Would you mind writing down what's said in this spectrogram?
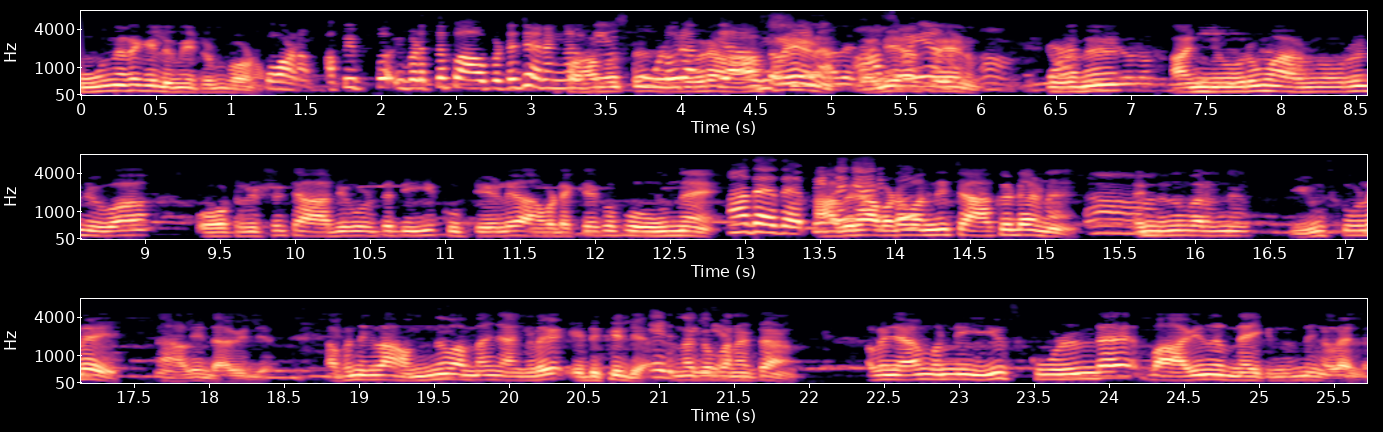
മൂന്നര കിലോമീറ്ററും പോണം. പോണം. അപ്പൊ ഇപ്പൊ ഇവിടുത്തെ പാവപ്പെട്ട ജനങ്ങൾക്ക് ഈ സ്കൂൾ ഒരു അത്യാവശ്യമാണ്. ഇവിടുന്ന് അഞ്ഞൂറും അറുന്നൂറും രൂപ ഓട്ടോറിക്ഷ ചാർജ് കൊടുത്തിട്ട് ഈ കുട്ടികൾ അവിടേക്കൊക്കെ പോകുന്നേ. അതെ അതെ. പിന്നെ അവർ അവിടെ ഞാനിപ്പോ വന്ന് ചാക്കിടാണ് ആ, എന്നു പറഞ്ഞ് ഈ സ്കൂളേ നാളെ ഉണ്ടാവില്ല അപ്പൊ നിങ്ങൾ അന്ന് വന്നാൽ ഞങ്ങൾ എടുക്കില്ല എന്നൊക്കെ പറഞ്ഞിട്ടാണ്. അപ്പൊ ഞാൻ പറഞ്ഞു ഈ സ്കൂളിന്റെ ഭാവി നിർണയിക്കുന്നത് നിങ്ങളല്ല?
